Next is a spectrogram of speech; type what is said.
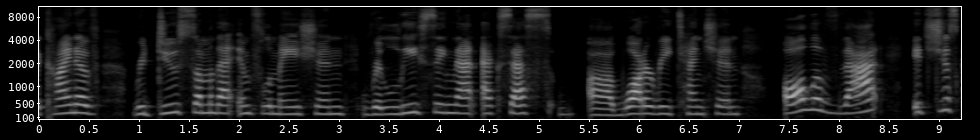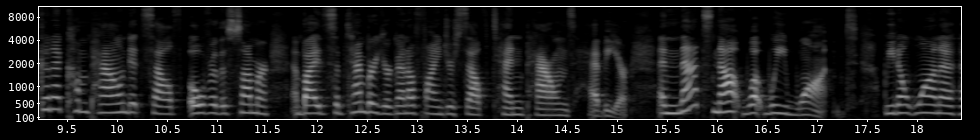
to kind of reduce some of that inflammation, releasing that excess uh, water retention, all of that it's just going to compound itself over the summer. And by September, you're going to find yourself 10 pounds heavier. And that's not what we want. We don't want to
